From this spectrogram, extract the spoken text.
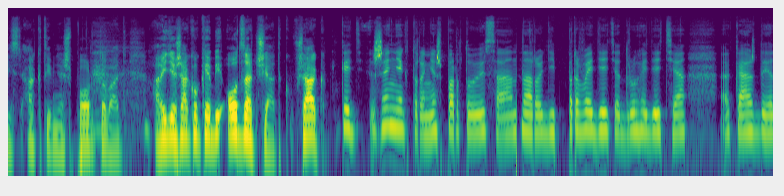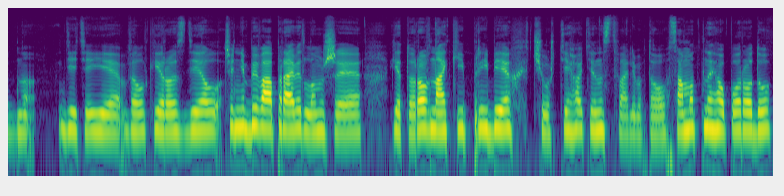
ísť aktívne športovať. A ideš ako keby od začiatku. Však? Keď ženie, ktoré nešportujú, sa narodí prvé dieťa, druhé dieťa, každé jedno dieťa je veľký rozdiel, čo nebýva pravidlom, že je to rovnaký príbeh, či už tehotenstva, alebo toho samotného porodu.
